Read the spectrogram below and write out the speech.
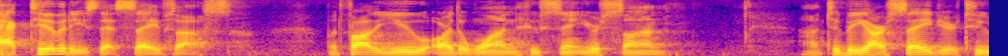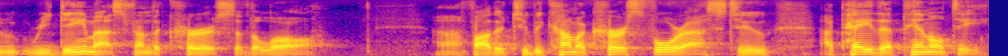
activities that saves us. But Father, you are the one who sent your Son uh, to be our Savior, to redeem us from the curse of the law. Uh, Father, to become a curse for us, to uh, pay the penalty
